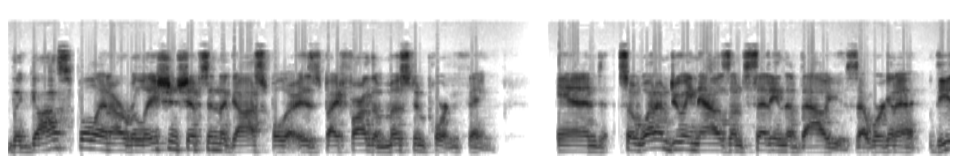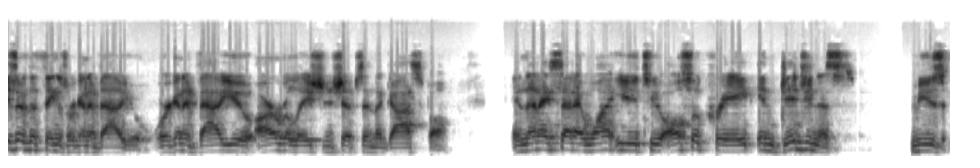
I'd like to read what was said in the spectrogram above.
the gospel and our relationships in the gospel is by far the most important thing. And so what I'm doing now is I'm setting the values that we're going to these are the things we're going to value. We're going to value our relationships in the gospel. And then I said I want you to also create indigenous music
